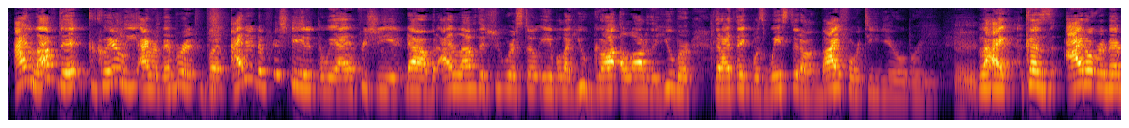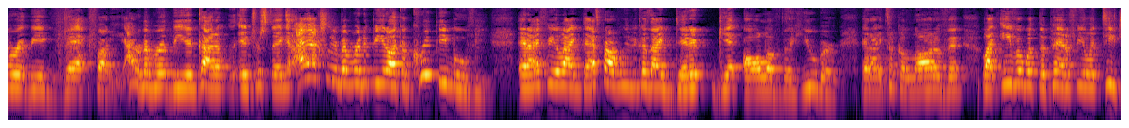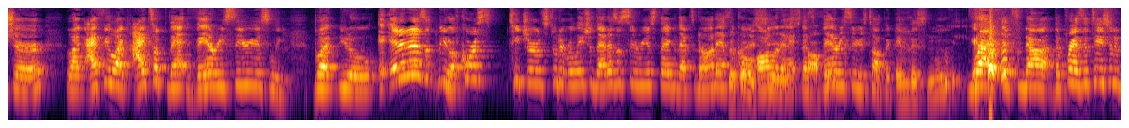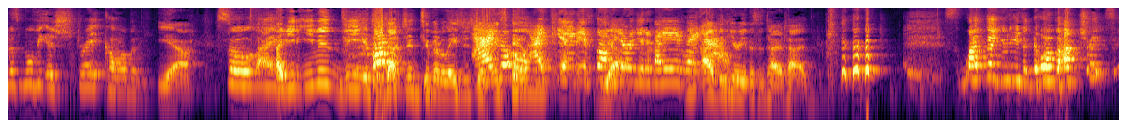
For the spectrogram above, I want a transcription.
I loved it. Clearly, I remember it, but I didn't appreciate it the way I appreciate it now. But I love that you were still able, like, you got a lot of the humor that I think was wasted on my 14 year old brain. Mm. Like, because I don't remember it being that funny. I remember it being kind of interesting. And I actually remember it being like a creepy movie. And I feel like that's probably because I didn't get all of the humor. And I took a lot of it. Like, even with the pedophilic teacher, like, I feel like I took that very seriously. But, you know, and it is, you know, of course, teacher and student relations, that is a serious thing. That's not ethical, all of that. That's a very serious topic. in this movie. right, it's not. The presentation of this movie is straight comedy. yeah. So like I mean, even the introduction to the relationship I is know him. I can't even stop Yeah. hearing it in my head right now. I've been hearing it this entire time. One thing you need to know about Tracy.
